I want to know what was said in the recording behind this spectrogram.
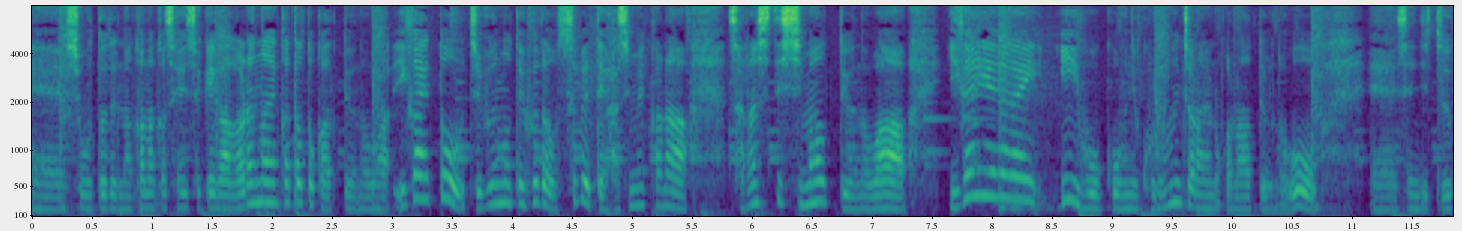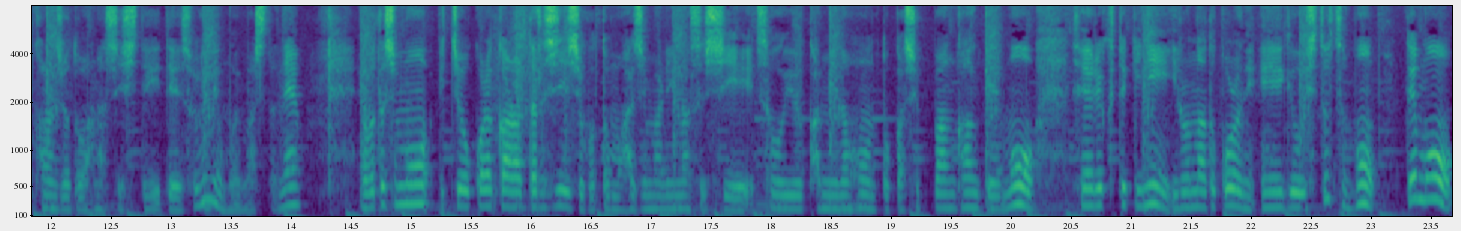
えー、仕事でなかなか成績が上がらない方とかっていうのは意外と自分の手札を全て初めから晒してしまうっていうのは意外意外いい方向に転ぶんじゃないのかなっていうのを、えー、先日彼女とお話ししていてそういうふうに思いましたね、私も一応これから新しい仕事も始まりますしそういう紙の本とか出版関係も精力的にいろんなところに営業しつつもでも、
